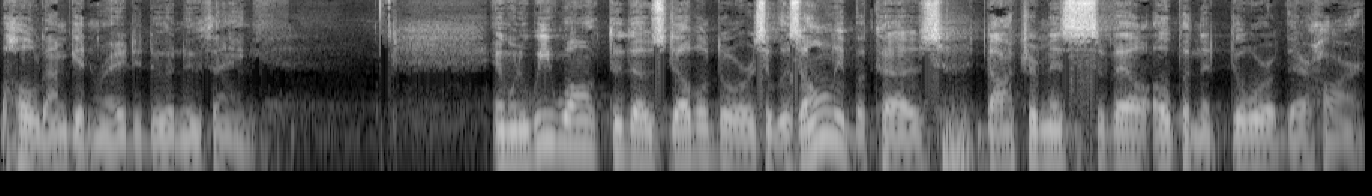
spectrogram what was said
Behold, I'm getting ready to do a new thing. And when we walked through those double doors, it was only because Dr. and Mrs. Savelle opened the door of their heart.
